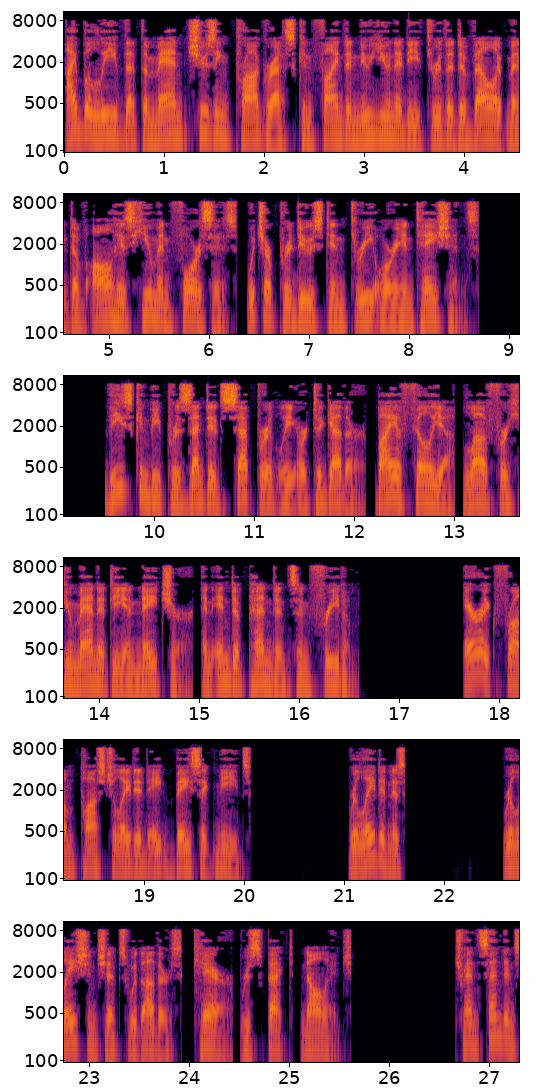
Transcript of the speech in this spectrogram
I believe that the man choosing progress can find a new unity through the development of all his human forces, which are produced in three orientations. These can be presented separately or together, biophilia, love for humanity and nature, and independence and freedom." Erich Fromm postulated eight basic needs Relatedness Relationships with others, care, respect, knowledge. Transcendence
